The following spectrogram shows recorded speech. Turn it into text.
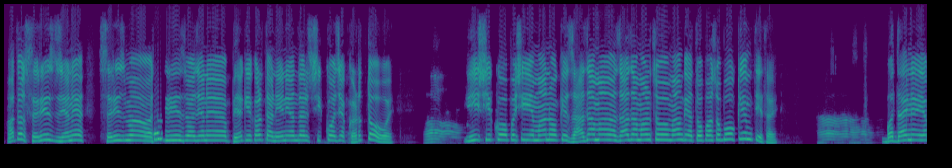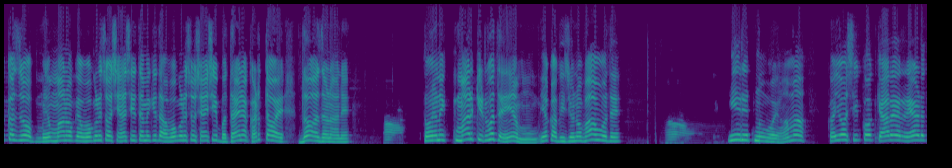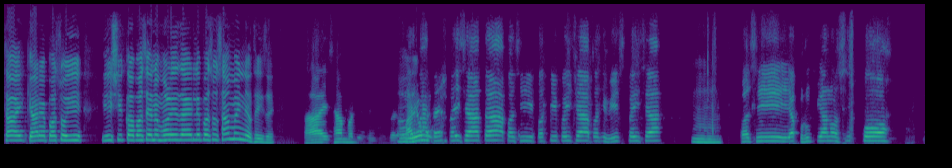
હા તો સિરીઝ જેને સિરીઝમાં સિરીઝ જેને ભેગી કરતા ને એની અંદર સિક્કો જે ઘટતો હોય. ઈ સિક્કો પછી એ માનો કે ઝાઝા ઝાઝા માણસો માંગે તો પાછો બહુ કિંમતી થાય. બધાયને એક જ જો માનો કે ઓગણીસો છ્યાસી તમે કીધા ઓગણીસો છ્યાસી બધાને ઘડતા હોય દસ જણાને તો એની માર્કેટ વધે એમ એકા બીજાનો ભાવ વધે. હા. એ રીતનું હોય. આમાં કયો સિક્કો ક્યારે રેડ થાય ક્યારે પાછો ઈ ઈ સિક્કા પાસે એને મળી જાય એટલે પાછો સામાન્ય થઈ જાય. હા એ સામાન્ય થઈ જાય. મારી પાસે ત્રણ પૈસા હતા પછી પચીસ પૈસા પછી વીસ પૈસા પછી એક રૂપિયાનો સિક્કો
